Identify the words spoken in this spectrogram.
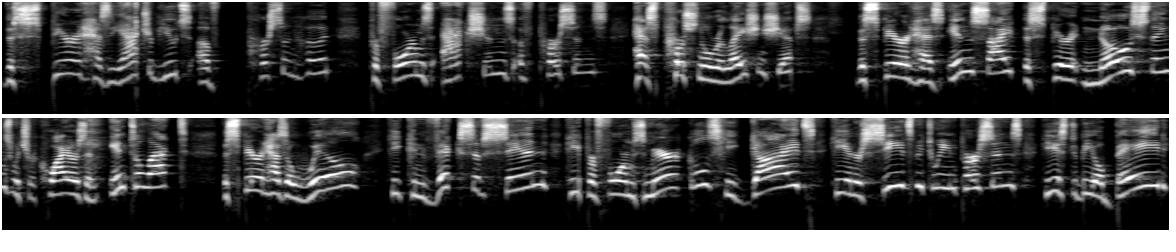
The Spirit has the attributes of personhood, performs actions of persons, has personal relationships. The Spirit has insight. The Spirit knows things, which requires an intellect. The Spirit has a will. He convicts of sin. He performs miracles. He guides. He intercedes between persons. He is to be obeyed.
